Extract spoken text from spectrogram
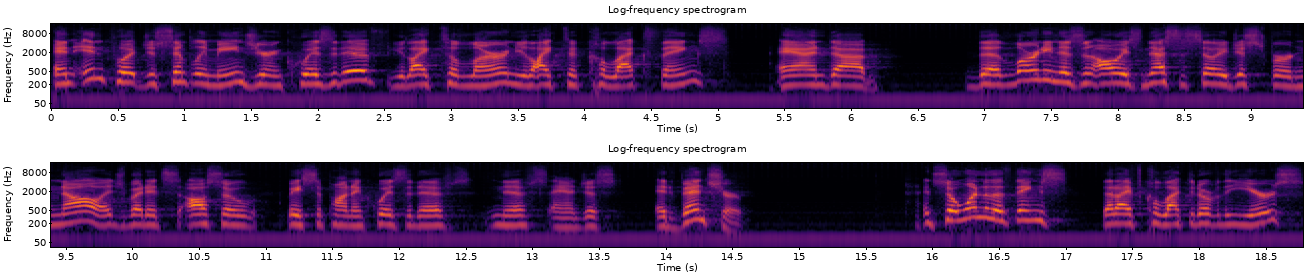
And input just simply means you're inquisitive, you like to learn, you like to collect things. And uh, the learning isn't always necessarily just for knowledge, but it's also based upon inquisitiveness and just adventure. And so, one of the things that I've collected over the years,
